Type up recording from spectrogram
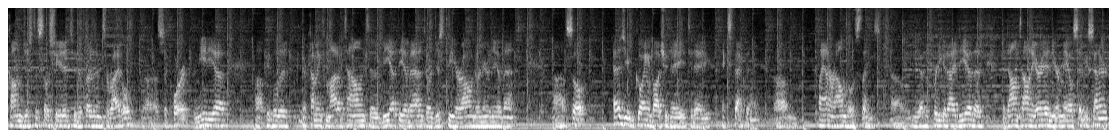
come just associated to the president's arrival, uh, support, the media, uh, people that are coming from out of town to be at the event or just be around or near the event. Uh, so as you're going about your day today, expect that. Um, plan around those things. Uh, you have a pretty good idea that the downtown area near Mayo Civic Center,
